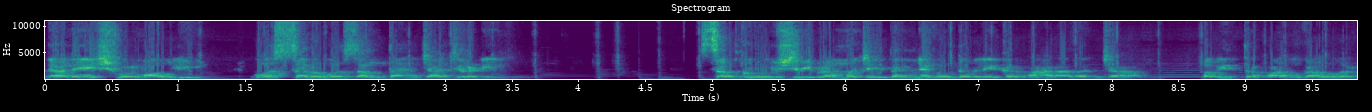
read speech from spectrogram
ज्ञानेश्वर माऊली व सर्व संतांच्या चरणी. सद्गुरु श्री ब्रह्मचैतन्य गोंदवलेकर महाराजांच्या पवित्र पादुकावर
